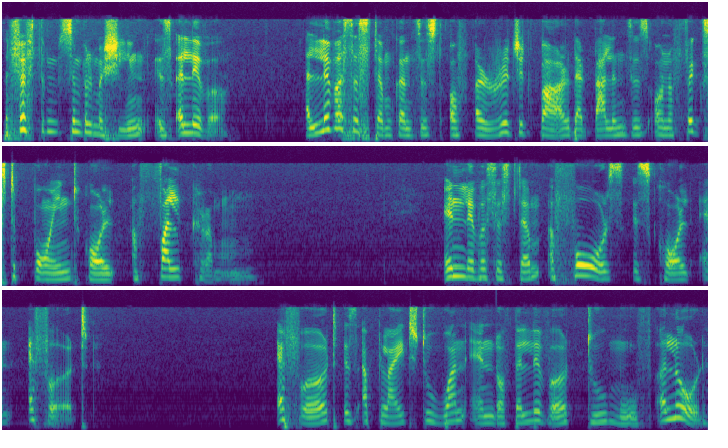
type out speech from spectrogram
The fifth simple machine is a lever. A lever system consists of a rigid bar that balances on a fixed point called a fulcrum. In lever system, a force is called an effort. Effort is applied to one end of the lever to move a load.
